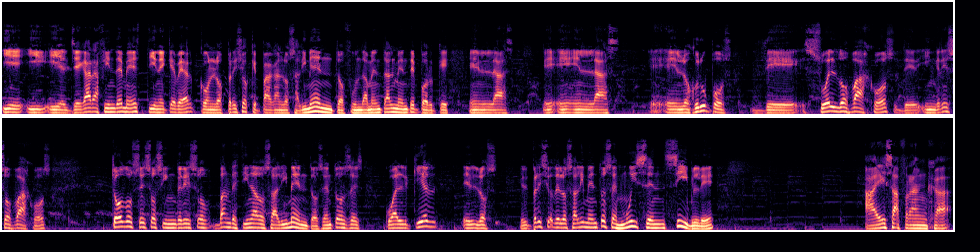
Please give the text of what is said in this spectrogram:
y, el llegar a fin de mes tiene que ver con los precios que pagan los alimentos fundamentalmente porque en las eh, eh, en las eh, en los grupos de sueldos bajos de ingresos bajos todos esos ingresos van destinados a alimentos entonces cualquier los, el precio de los alimentos es muy sensible a esa franja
